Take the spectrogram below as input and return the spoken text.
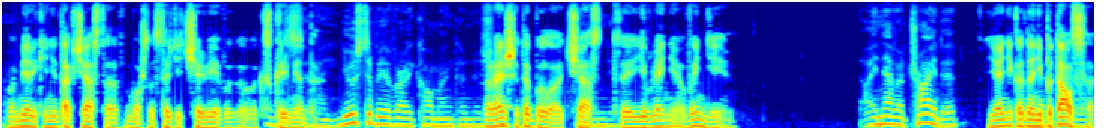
в Америке не так часто можно встретить червей в экскрементах. Раньше это было частое явление в Индии. Я никогда не пытался.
